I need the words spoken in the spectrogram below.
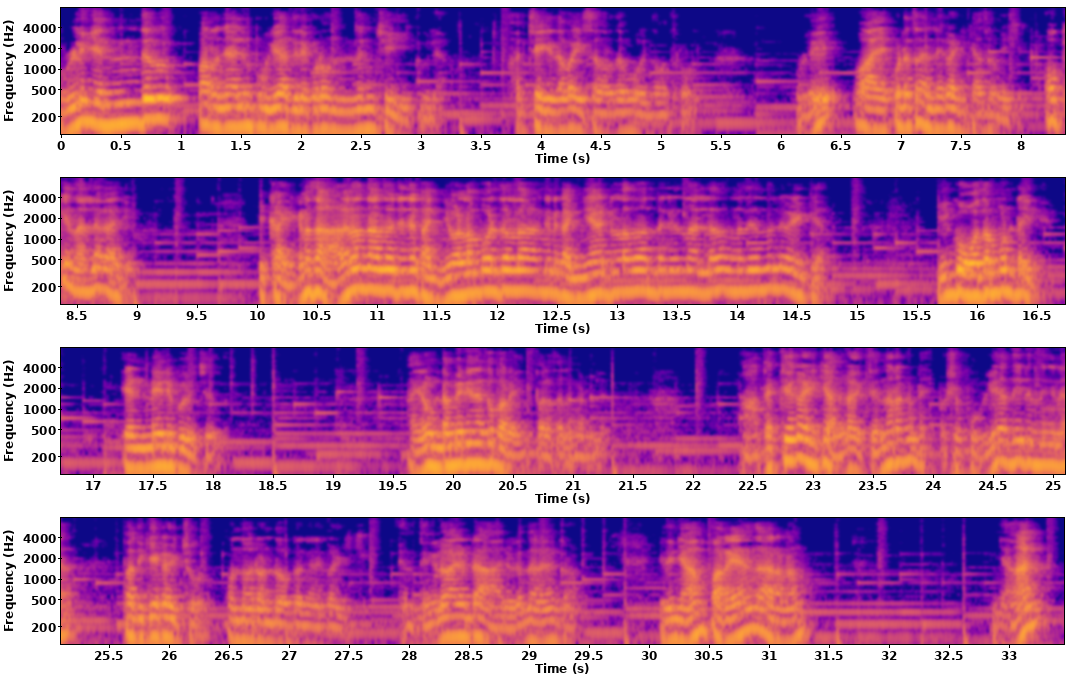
പുള്ളി എന്ത് പറഞ്ഞാലും പുള്ളി അതിലെ കൂടെ ഒന്നും ചെയ്യിക്കില്ല ചെയ്ത പൈസ വെറുതെ പോയി മാത്രമേ ഉള്ളൂ. പുള്ളി വായക്കൂടെ തന്നെ കഴിക്കാൻ ശ്രമിക്കും. ഓക്കെ നല്ല കാര്യം. ഈ കഴിക്കണ സാധനം എന്താണെന്ന് വെച്ച് കഴിഞ്ഞാൽ കഞ്ഞിവെള്ളം പോലത്തെ ഉള്ള അങ്ങനെ കഞ്ഞിയായിട്ടുള്ളത് എന്തെങ്കിലും നല്ല ഒന്നും കഴിക്കുക. ഈ ഗോതമ്പുണ്ടയില്ലേ എണ്ണയിൽ പൊരിച്ചത്. അതിന് ഉണ്ടമ്പരി എന്നൊക്കെ പറയും പല സ്ഥലങ്ങളിൽ അതൊക്കെ കഴിക്കുക അത് കഴിച്ചെന്ന് ഇറങ്ങണ്ടേ. പക്ഷെ പുള്ളി അതിരുന്നിങ്ങനെ പതുക്കെ കഴിച്ചോളും. ഒന്നോ രണ്ടോ ഒക്കെ ഇങ്ങനെ കഴിക്കും. എന്തെങ്കിലും ആയിട്ട് ആരോഗ്യം നിലനിൽക്കണം. ഇത് ഞാൻ പറയാൻ കാരണം ഞാൻ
